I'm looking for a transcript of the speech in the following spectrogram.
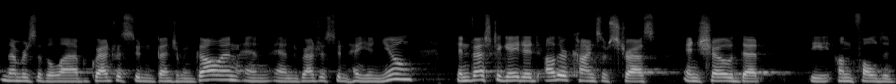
members of the lab, graduate student Benjamin Goen and, and graduate student Hae-Yun Jung, investigated other kinds of stress and showed that the unfolded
